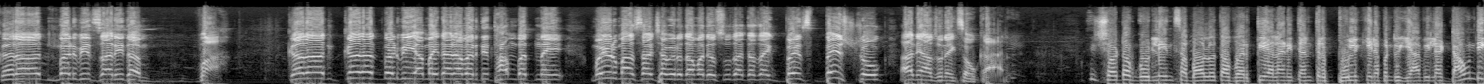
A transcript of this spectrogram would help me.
करण मडवीचा रिदम वा करण करण बडवी या मैदानावरती थांबत नाही. मयूर मासाळच्या विरोधामध्ये सुद्धा त्याचा एक बेस्ट बेस्ट स्ट्रोक आणि अजून एक चौकार. शॉर्ट ऑफ गुडलेनचा बॉल होता वरती आला आणि त्यानंतर पुल केला पण तू यावेळेला डाऊन दी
